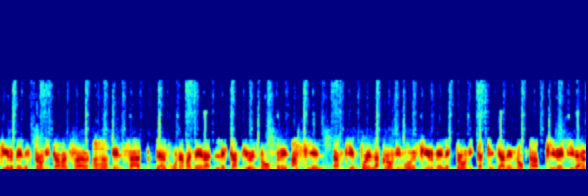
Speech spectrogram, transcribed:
firma electrónica avanzada. Ajá. El SAT de alguna manera le cambió el nombre a Fiel también por el acrónimo de firma electrónica que ya denota fidelidad.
